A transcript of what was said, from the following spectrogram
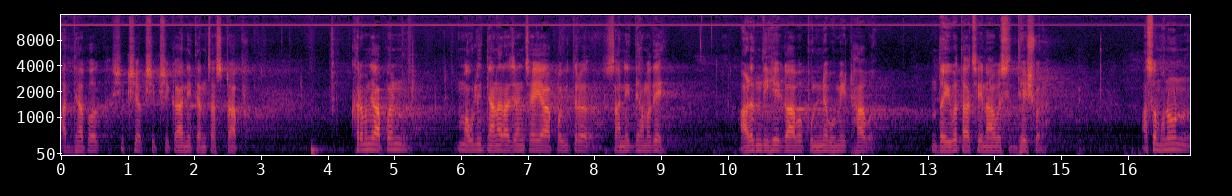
अध्यापक शिक्षक शिक्षिका आणि त्यांचा स्टाफ खरं म्हणजे आपण माऊली ज्ञानराजांच्या या पवित्र सान्निध्यामध्ये आळंदी हे गाव पुण्यभूमी ठाव दैवताचे नाव सिद्धेश्वर. असं म्हणून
